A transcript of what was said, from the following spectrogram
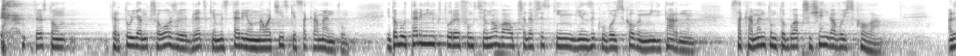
Zresztą Tertulian przełoży greckie mysterion na łacińskie sakramentum. I to był termin, który funkcjonował przede wszystkim w języku wojskowym, militarnym. Sakramentum to była przysięga wojskowa. Ale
